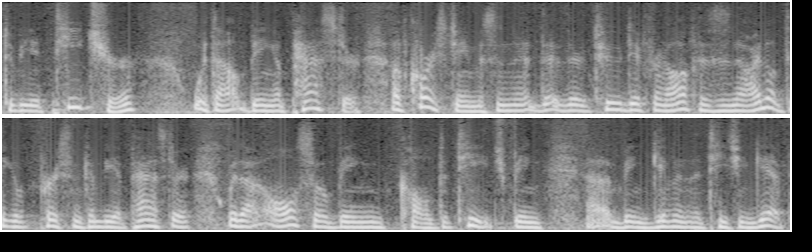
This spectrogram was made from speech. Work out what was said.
to be a teacher without being a pastor? Of course, Jameson, there, are two different offices now. I don't think a person can be a pastor without also being called to teach, being uh, being given the teaching gift.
